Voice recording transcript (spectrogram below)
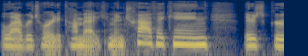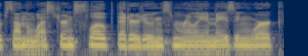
the Laboratory to Combat Human Trafficking. There's groups on the Western Slope that are doing some really amazing work.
